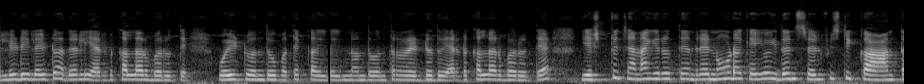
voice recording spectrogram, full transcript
L E D light ಅದರಲ್ಲಿ ಎರಡು ಕಲರ್ ಬರುತ್ತೆ. ವೈಟ್ ಒಂದು, ಮತ್ತು ಕ, ಇನ್ನೊಂದು ಒಂಥರ ರೆಡ್ದು ಎರಡು ಕಲರ್ ಬರುತ್ತೆ. ಎಷ್ಟು ಚೆನ್ನಾಗಿರುತ್ತೆ ಅಂದರೆ ನೋಡೋಕೆ, ಅಯ್ಯೋ, ಇದೊಂದು ಸೆಲ್ಫಿ ಸ್ಟಿಕ್ಕಾ ಅಂತ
